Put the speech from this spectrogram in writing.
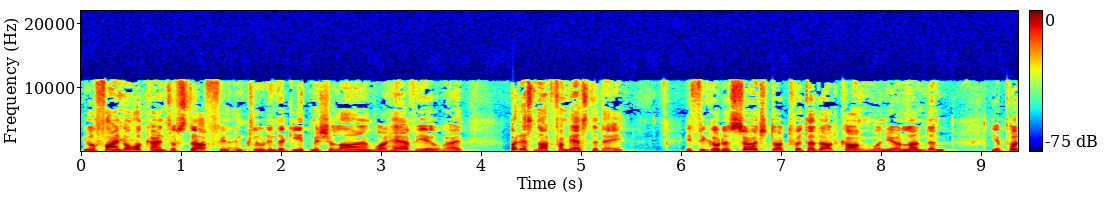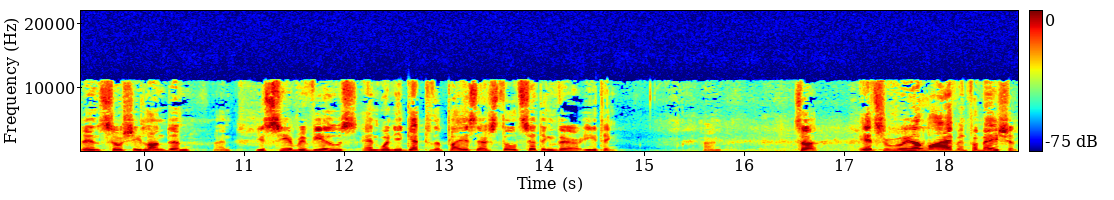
you'll find all kinds of stuff, including the Guide Michelin and what have you, right? But it's not from yesterday. If you go to search.twitter.com when you're in London, you put in sushi London, and you see reviews, and when you get to the place, they're still sitting there eating. Right? So it's real live information.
